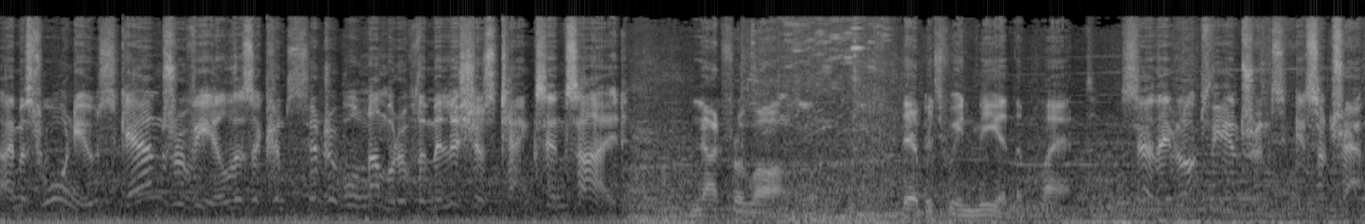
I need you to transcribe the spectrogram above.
I must warn you, scans reveal there's a considerable number of the malicious tanks inside. Not for long. They're between me and the plant. Sir, they've locked the entrance. It's a trap.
